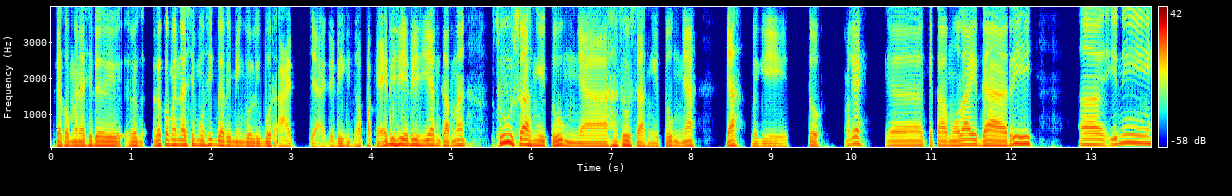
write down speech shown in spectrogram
Rekomendasi dari re- rekomendasi musik dari minggu libur aja. Jadi nggak pakai edisi edisian karena susah ngitungnya susah ngitungnya. Ya begitu. Oke ya, kita mulai dari eh ini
